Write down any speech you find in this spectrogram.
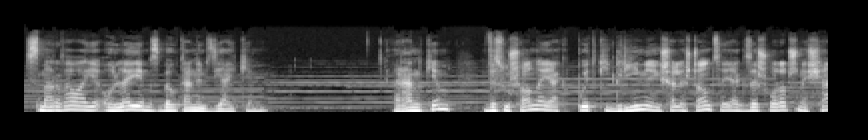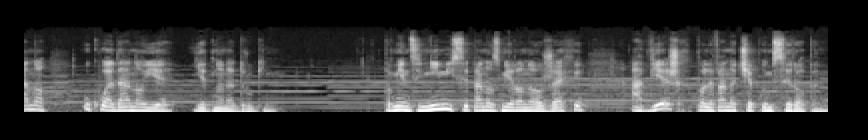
smarowała je olejem zbełtanym z jajkiem. Rankiem, wysuszone jak płytki gliny i szeleszczące jak zeszłoroczne siano, układano je jedno na drugim. Pomiędzy nimi sypano zmielone orzechy, a wierzch polewano ciepłym syropem.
